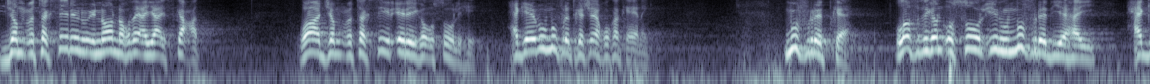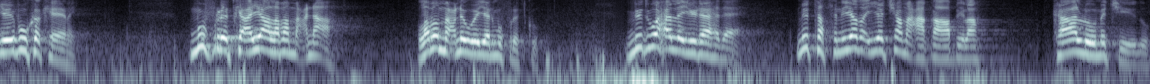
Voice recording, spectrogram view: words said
jamcu tagsiir inuu inoo noqday ayaa iska cad. Waa jamcu tagsiir ereyga usuulihi. Xagee buu mufradka sheekhu ka keenay. Mufradka lafdigan usuul inuu mufrad yahay xagee buu ka keenay. Mufradka ayaa laba macno ah. Laba macno weeyaan mufradku. Mid waxaa la yidhaahdaa mid taniyada iyo jamaca qaabila kaa looma jeedo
